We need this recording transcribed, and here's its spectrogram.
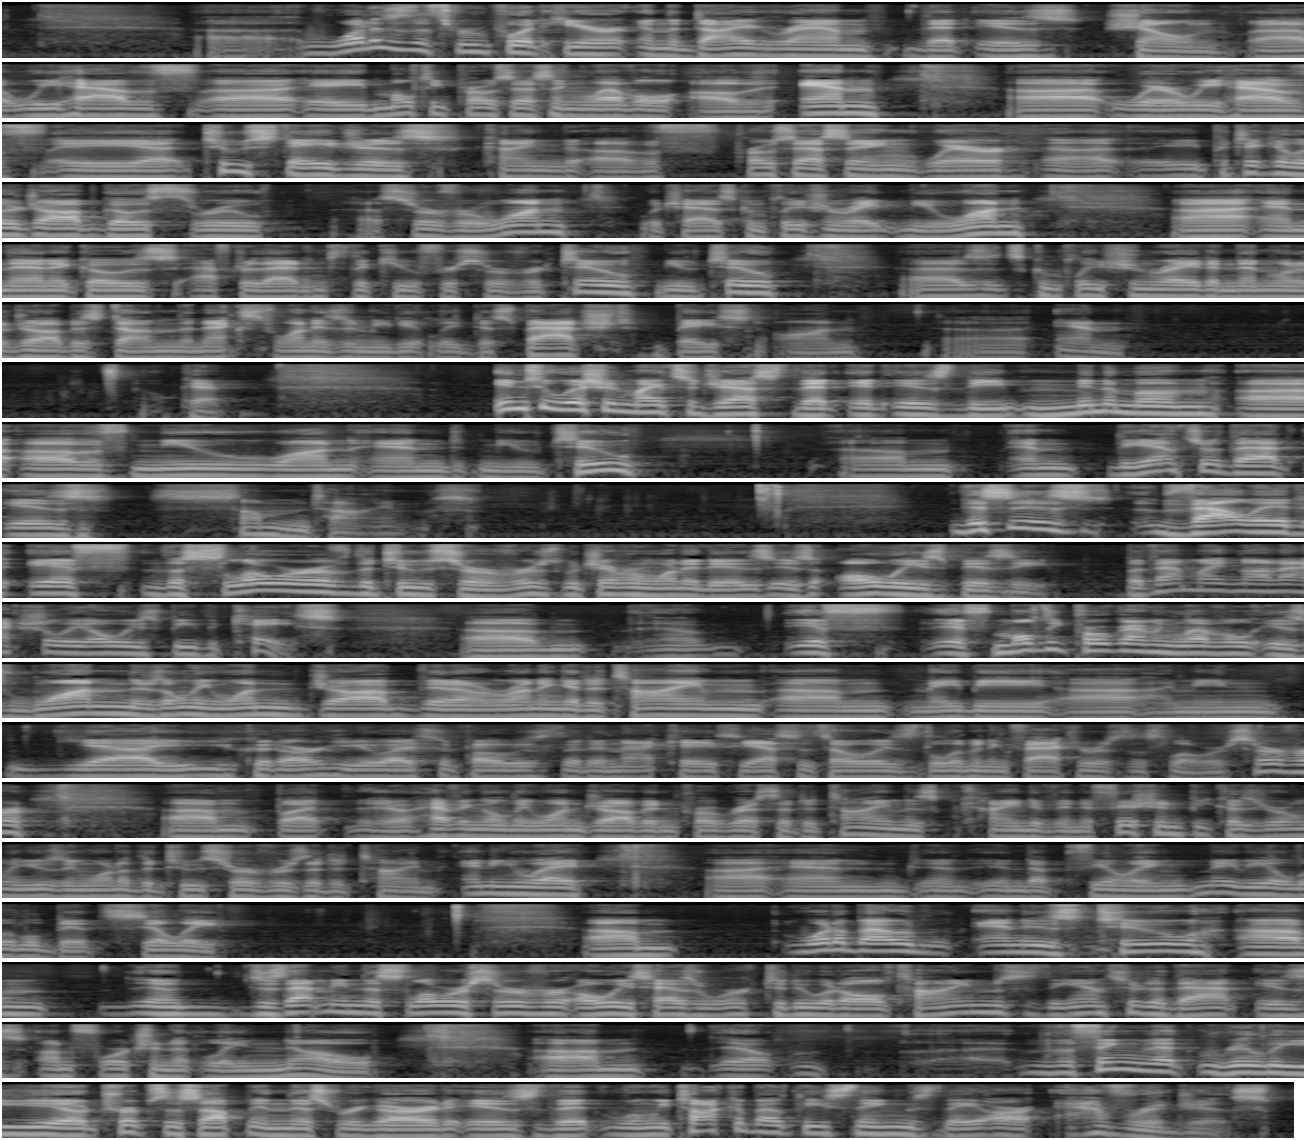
Uh, what is the throughput here in the diagram that is shown? Uh, we have uh, a multiprocessing level of n, uh, where we have a uh, two stages kind of processing, where uh, a particular job goes through server 1, which has completion rate mu1, uh, and then it goes after that into the queue for server 2, mu2, uh, as its completion rate, and then when a job is done, the next one is immediately dispatched based on uh, n. Okay. Intuition might suggest that it is the minimum uh, of mu1 and mu2, um, and the answer to that is sometimes. This is valid if the slower of the two servers, whichever one it is, is always busy but that might not actually always be the case. Um, if if multi-programming level is one, there's only one job you know running at a time. Um, maybe uh, I mean, yeah, you could argue, I suppose, that in that case, yes, it's always the limiting factor is the slower server. Um, but you know, having only one job in progress at a time is kind of inefficient because you're only using one of the two servers at a time anyway, uh, and, and end up feeling maybe a little bit silly. Um, what about n is 2? Um, you know, does that mean the slower server always has work to do at all times? The answer to that is unfortunately no. Um, you know, the thing that really you know, trips us up in this regard is that when we talk about these things, they are averages.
